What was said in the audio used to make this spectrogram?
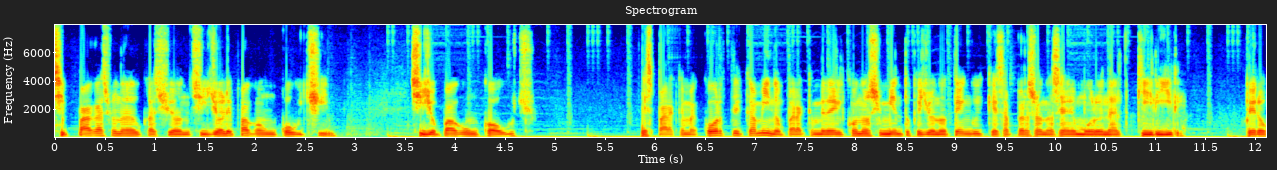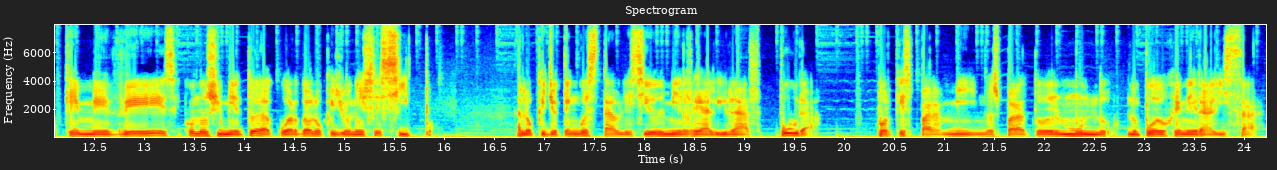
si pagas una educación, si yo le pago un coaching, si yo pago un coach, es para que me corte el camino, para que me dé el conocimiento que yo no tengo y que esa persona se demore en adquirir, pero que me dé ese conocimiento de acuerdo a lo que yo necesito a lo que yo tengo establecido en mi realidad pura, porque es para mí, no es para todo el mundo, no puedo generalizar,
